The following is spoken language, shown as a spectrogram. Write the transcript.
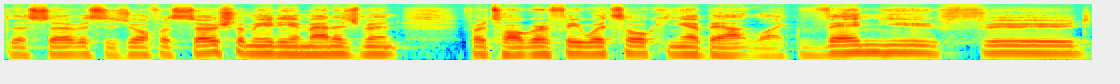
the services you offer, social media management, photography, we're talking about like venue, food.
